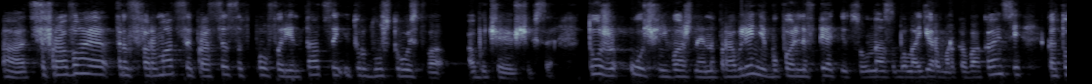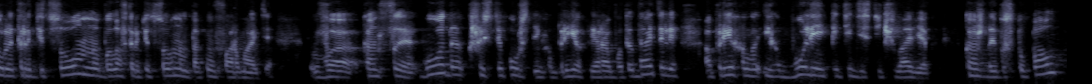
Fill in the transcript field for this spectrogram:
А, цифровая трансформация процессов профориентации и трудоустройства обучающихся. Тоже очень важное направление. Буквально в пятницу у нас была ярмарка вакансий, которая традиционно была в традиционном таком формате. В конце года к шестикурсникам приехали работодатели, а приехало их более 50 человек. Каждый выступал,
